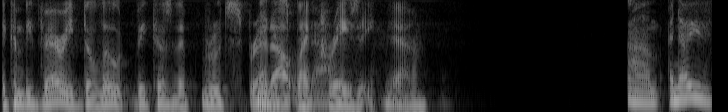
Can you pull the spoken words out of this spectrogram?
it can be very dilute because the roots spread out spread like out. crazy. Yeah. Um, I know you,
